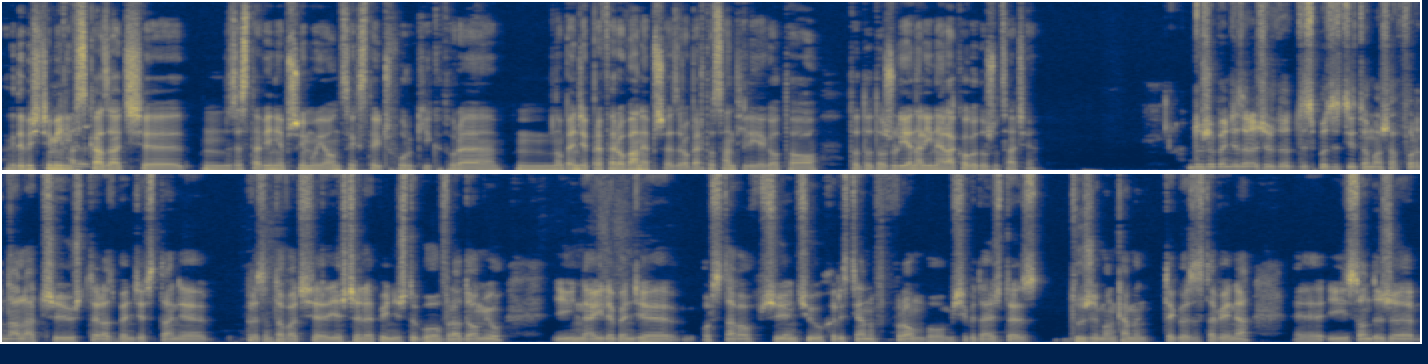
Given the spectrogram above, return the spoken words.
A gdybyście mieli Ale- wskazać e, zestawienie przyjmujących z tej czwórki, które no, będzie preferowane przez Roberto Santiliego, to, to do, do Juliana Linela kogo dorzucacie? Dużo będzie zależeć od dyspozycji Tomasza Fornala, czy już teraz będzie w stanie prezentować się jeszcze lepiej niż to było w Radomiu i na ile będzie odstawał w przyjęciu Christian From, bo mi się wydaje, że to jest duży mankament tego zestawienia E, i sądzę, że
